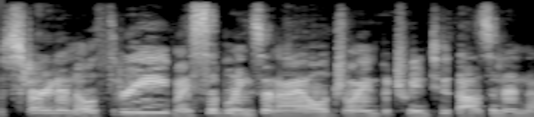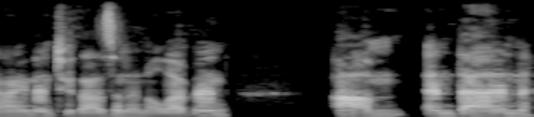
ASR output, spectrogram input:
started in 03. My siblings and I all joined between 2009 and 2011. Um, and then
